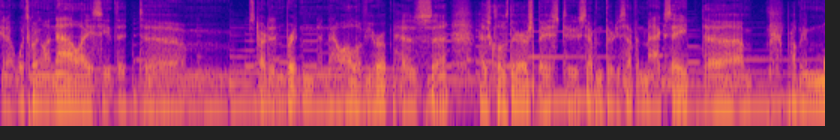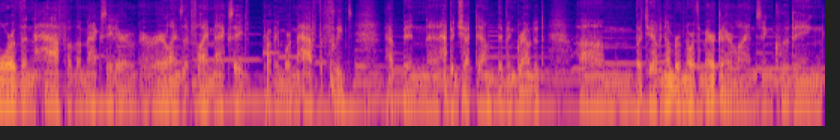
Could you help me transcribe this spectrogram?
you know what's going on now. I see that. Um, started in Britain, and now all of Europe has uh, has closed their airspace to 737 Max 8. Um, probably more than half of the Max 8 air, airlines that fly Max 8, probably more than half the fleet have been uh, have been shut down. They've been grounded. Um, but you have a number of North American airlines, including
